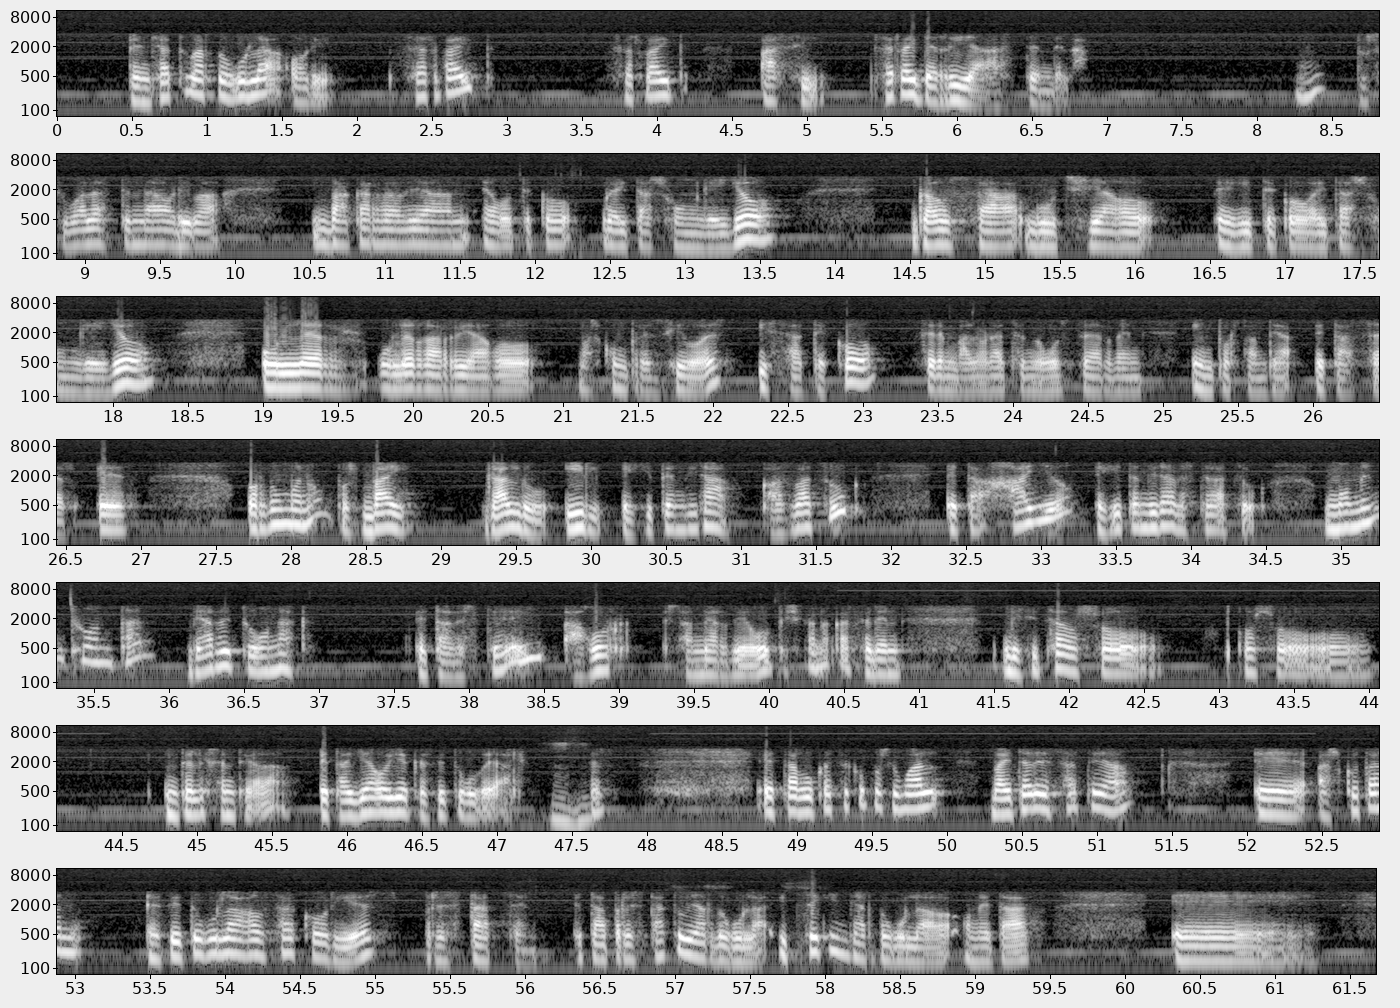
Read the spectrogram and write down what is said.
pentsatu behar dugula hori, zerbait, zerbait, hasi, zerbait berria azten dela. Mm? Pues igual azten da hori ba, bakardadean egoteko gaitasun gehiago, gauza gutxiago egiteko gaitasun gehiago, uler, ulergarriago mas komprensibo ez, izateko, zeren baloratzen dugu zer den importantea eta zer ez. Orduan, bueno, pues bai, galdu, hil egiten dira gauz batzuk, eta jaio egiten dira beste batzuk. Momentu hontan behar ditugunak, eta besteei agur esan behar dugu pixkanaka, zeren bizitza oso oso inteligentea da, eta ja horiek ez ditugu behar. ez? Eta bukatzeko, pues igual, baita ere esatea, e, askotan ez ditugula gauzak hori ez, prestatzen. Eta prestatu behar dugula, itzegin behar dugula honetaz, e,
